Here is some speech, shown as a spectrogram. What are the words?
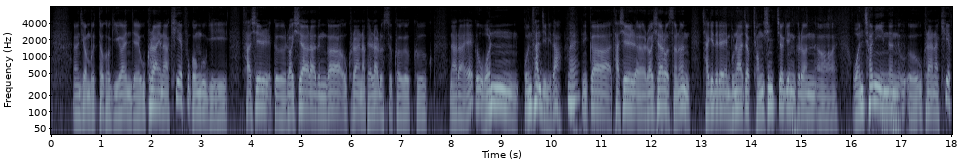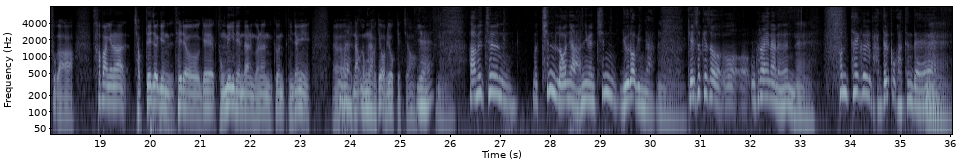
전부터 거기가 이제 우크라이나 키예프 공국이 사실 그 러시아라든가 우크라이나 벨라루스 그, 그 나라의 그 원 본산지입니다. 네. 그러니까 사실 어, 러시아로서는 자기들의 문화적 정신적인 그런 어 원천이 있는 우크라이나 키예프가 서방이나 적대적인 세력의 동맹이 된다는 거는 그건 굉장히 어 네. 용납하기 어려웠겠죠. 예. 네. 아무튼 뭐 친러냐 아니면 친유럽이냐 네. 계속해서 어, 어, 우크라이나는 네. 선택을 받을 것 같은데 네.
